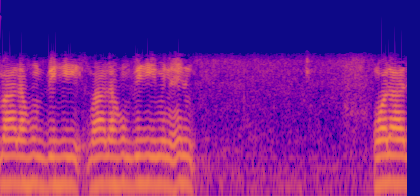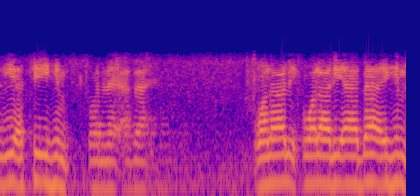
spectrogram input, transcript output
ما لهم به ما لهم به من علم ولا ليأتيهم ولا لآبائهم. ولا ولا لآبائهم.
